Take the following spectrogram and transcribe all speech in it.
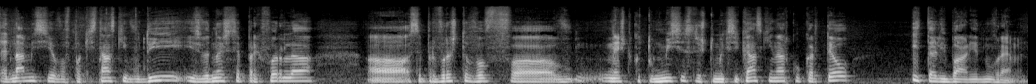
една мисия в пакистански води изведнъж се прехвърля а, се превръща в, а, в нещо като мисия срещу мексикански наркокартел и талибани едновременно.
